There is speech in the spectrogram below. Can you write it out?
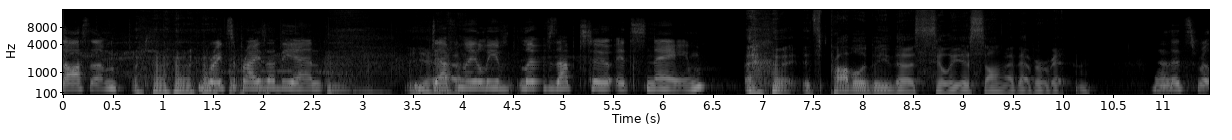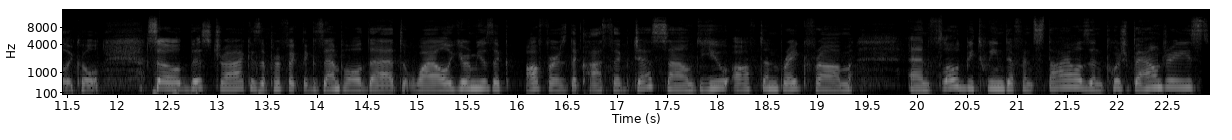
Awesome. Great surprise at the end. Yeah. Definitely leave, lives up to its name. it's probably the silliest song I've ever written. Yeah, that's really cool. So this track is a perfect example that while your music offers the classic jazz sound, you often break from and float between different styles and push boundaries.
